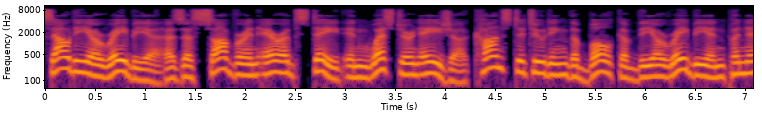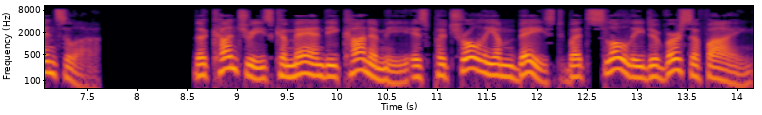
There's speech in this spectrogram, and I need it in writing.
Saudi Arabia is a sovereign Arab state in Western Asia constituting the bulk of the Arabian Peninsula. The country's command economy is petroleum-based but slowly diversifying.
